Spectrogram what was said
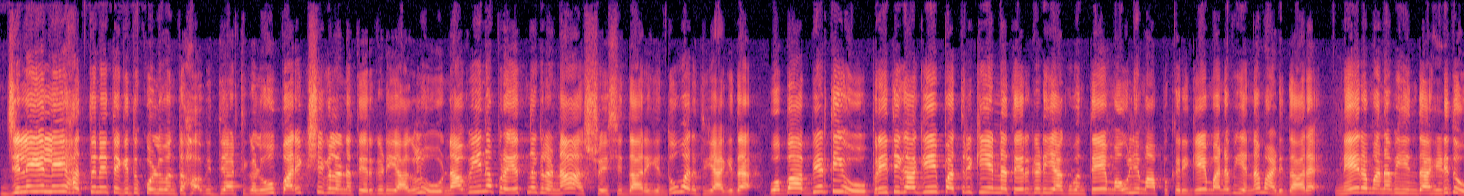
ಜಿಲ್ಲೆಯಲ್ಲಿ ಹತ್ತನೇ ತೆಗೆದುಕೊಳ್ಳುವಂತಹ ವಿದ್ಯಾರ್ಥಿಗಳು ಪರೀಕ್ಷೆಗಳನ್ನು ತೇರ್ಗಡೆಯಾಗಲು ನವೀನ ಪ್ರಯತ್ನಗಳನ್ನು ಆಶ್ರಯಿಸಿದ್ದಾರೆ ಎಂದು ವರದಿಯಾಗಿದೆ. ಒಬ್ಬ ಅಭ್ಯರ್ಥಿಯು ಪ್ರೀತಿಗಾಗಿ ಪತ್ರಿಕೆಯನ್ನ ತೇರ್ಗಡೆಯಾಗುವಂತೆ ಮೌಲ್ಯಮಾಪಕರಿಗೆ ಮನವಿಯನ್ನ ಮಾಡಿದ್ದಾರೆ. ನೇರ ಮನವಿಯಿಂದ ಹಿಡಿದು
